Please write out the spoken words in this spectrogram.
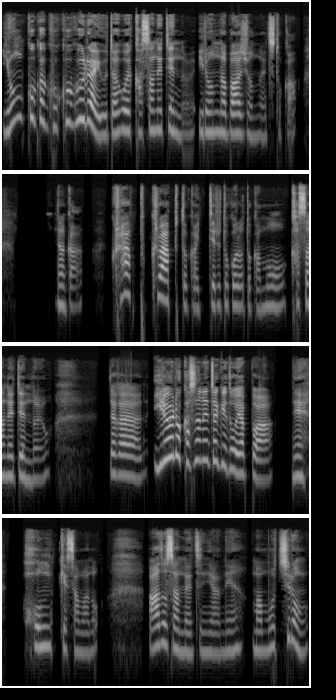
4個か5個ぐらい歌声重ねてんのよ。いろんなバージョンのやつとか。なんか、クラップ、クラップとか言ってるところとかも重ねてんのよ。だから、いろいろ重ねたけど、やっぱね、本家様のアドさんのやつにはね、まあもちろん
